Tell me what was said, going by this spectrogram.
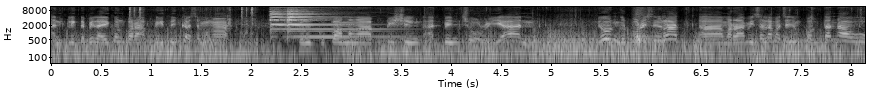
and click the bell icon para updated ka sa mga sunod ko pa mga fishing adventure. Yan. Yun, good morning sa lahat. Ah, maraming salamat sa inyong pagtanaw o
